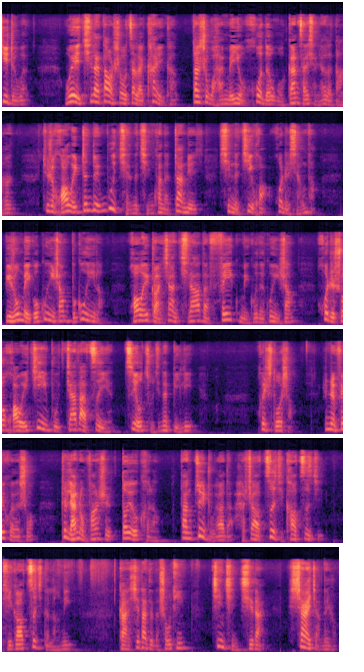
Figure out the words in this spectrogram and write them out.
记者问：“我也期待到时候再来看一看，但是我还没有获得我刚才想要的答案，就是华为针对目前的情况的战略性的计划或者想法，比如美国供应商不供应了，华为转向其他的非美国的供应商，或者说华为进一步加大自研、自有组件的比例，会是多少？任正非回答说，这两种方式都有可能，但最主要的还是要自己靠自己，提高自己的能力。感谢大家的收听，敬请期待下一讲内容。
